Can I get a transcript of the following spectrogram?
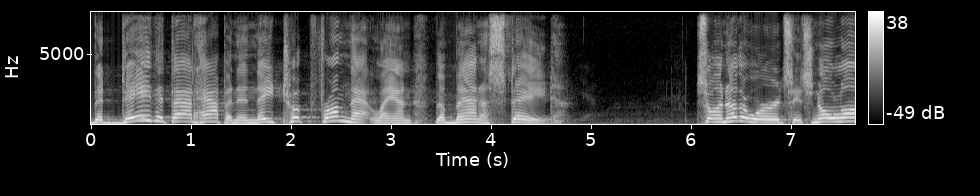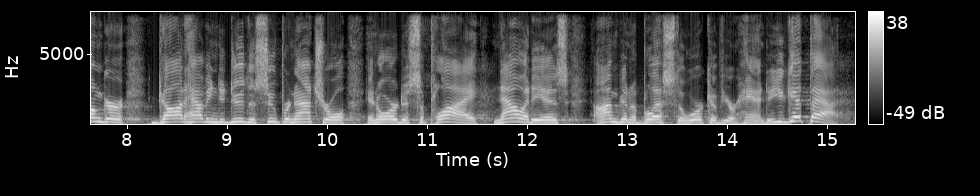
the day that that happened and they took from that land, the manna stayed. So, in other words, it's no longer God having to do the supernatural in order to supply. Now it is, I'm going to bless the work of your hand. Do you get that?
